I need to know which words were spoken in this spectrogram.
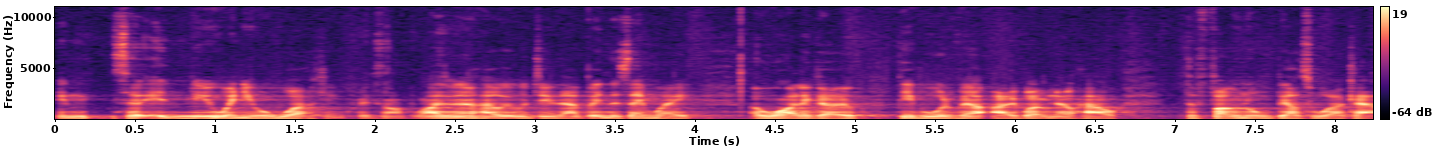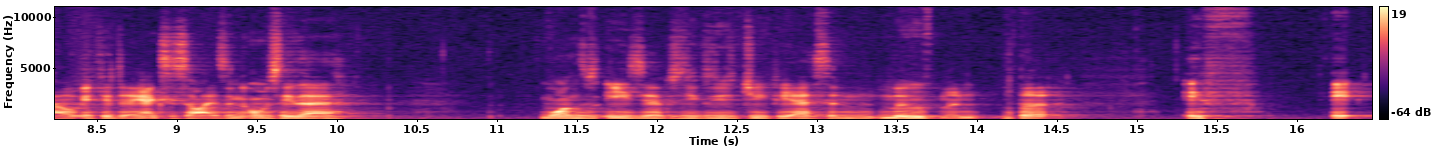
in, so it knew when you were working, for example. I don't know how it would do that, but in the same way, a while ago, people would have been, I won't know how the phone will be able to work out if you're doing exercise, and obviously there, one's easier because you can use GPS and movement, but if it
